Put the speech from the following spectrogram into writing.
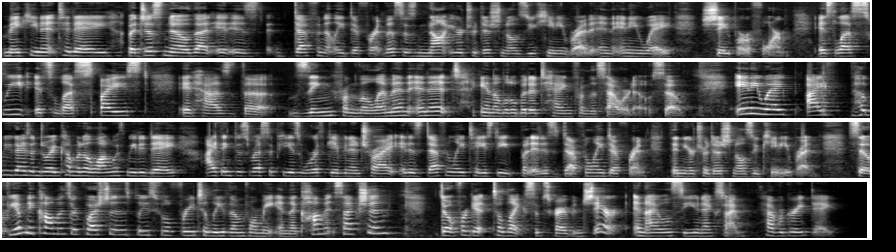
making it today, but just know that it is definitely different. This is not your traditional zucchini bread in any way, shape, or form. It's less sweet, it's less spiced, it has the zing from the lemon in it, and a little bit of tang from the sourdough. So anyway, I hope you guys enjoyed coming along with me today. I think this recipe is worth giving a try. It is definitely tasty, but it is definitely different than your traditional zucchini bread. So if you have any comments or questions, please feel free to leave them for me in the comment section. Don't forget to like, subscribe, and share, and I will see you next time. Have a great day.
